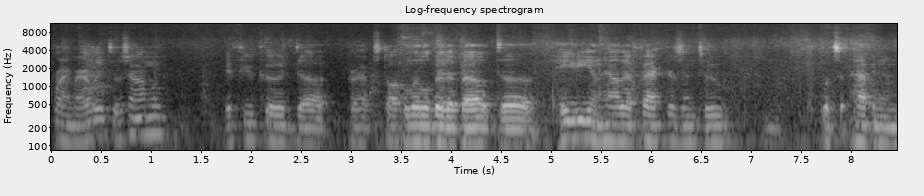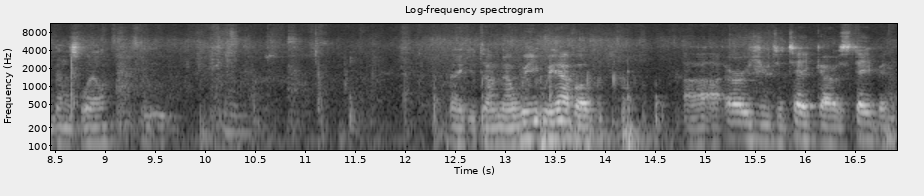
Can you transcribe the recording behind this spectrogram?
primarily to Ajamu. If you could uh, perhaps talk a little bit about uh, Haiti and how that factors into what's happening in Venezuela. Thank you, Tom. Now, we, we have a, uh, I urge you to take our statement,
